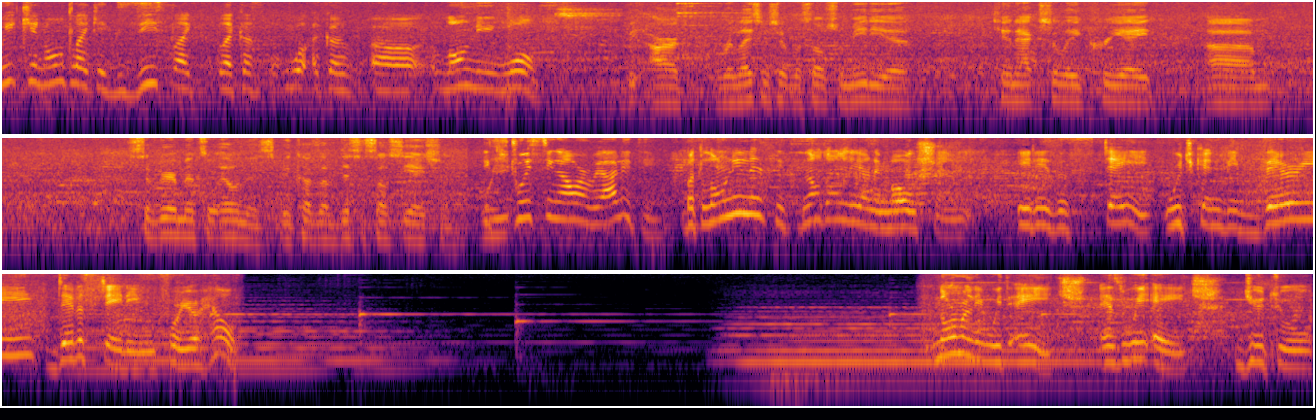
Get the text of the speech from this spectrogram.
we cannot like exist like like a like a uh, lonely wolf. Our relationship with social media can actually create um, severe mental illness because of disassociation. It's We- twisting our reality. But loneliness is not only an emotion; it is a state which can be very devastating for your health. Normally, with age, as we age, due to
